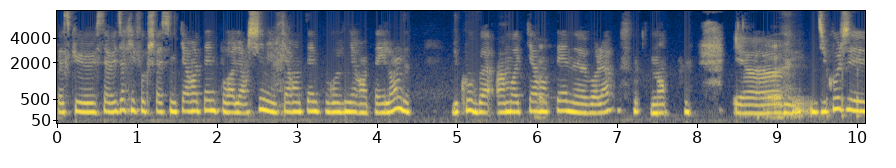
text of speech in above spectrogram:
parce que ça veut dire qu'il faut que je fasse une quarantaine pour aller en Chine et une quarantaine pour revenir en Thaïlande. Du coup, bah, un mois de quarantaine, euh, voilà. non. Et euh, du coup, j'ai,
